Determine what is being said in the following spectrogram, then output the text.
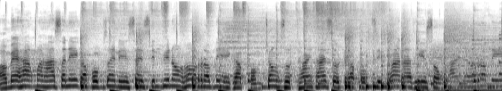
เอาแม่ห้างมหาเสน่ห์ครับผมใส่นี่ใส่สินพี่น้องเฮารอบนี้ครับผมช่องสุดท้ายท้ายสุดครับผม 15 นาทีส่งท้ายในรอบนี้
